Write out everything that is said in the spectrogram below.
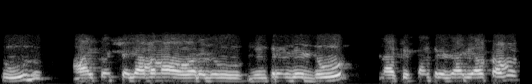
tudo, mas quando chegava na hora do, do empreendedor, na questão empresarial, estava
